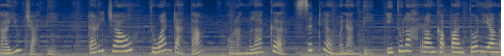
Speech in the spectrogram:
kayu jati. Dari jauh, tuan datang, orang Melaka sedia menanti. Itulah rangkap pantun yang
